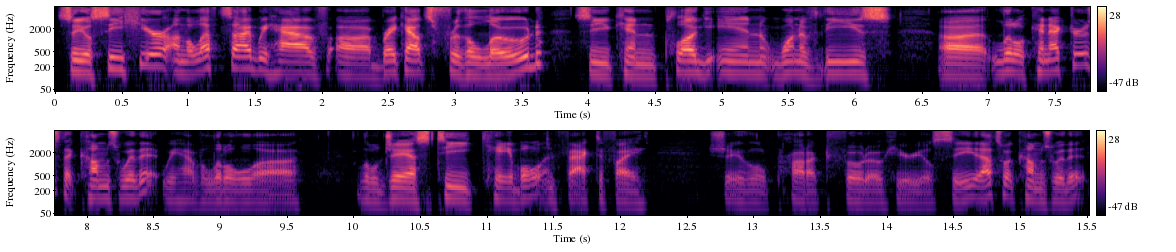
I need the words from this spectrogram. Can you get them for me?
So you'll see here on the left side we have uh, breakouts for the load. So you can plug in one of these uh, little connectors that comes with it. We have a little, uh, little JST cable. In fact, if I show you a little product photo here, you'll see that's what comes with it.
